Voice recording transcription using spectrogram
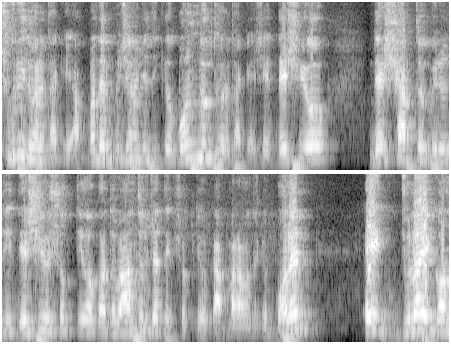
ছুরি ধরে থাকে, আপনাদের পিছনে যদি কেউ বন্দুক ধরে থাকে, সে দেশীয়, দেশ স্বার্থ বিরোধী, দেশীয় শক্তি হোক অথবা আন্তর্জাতিক শক্তি হোক, আপনারা আমাদেরকে বলেন, এই জুলাই গণ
